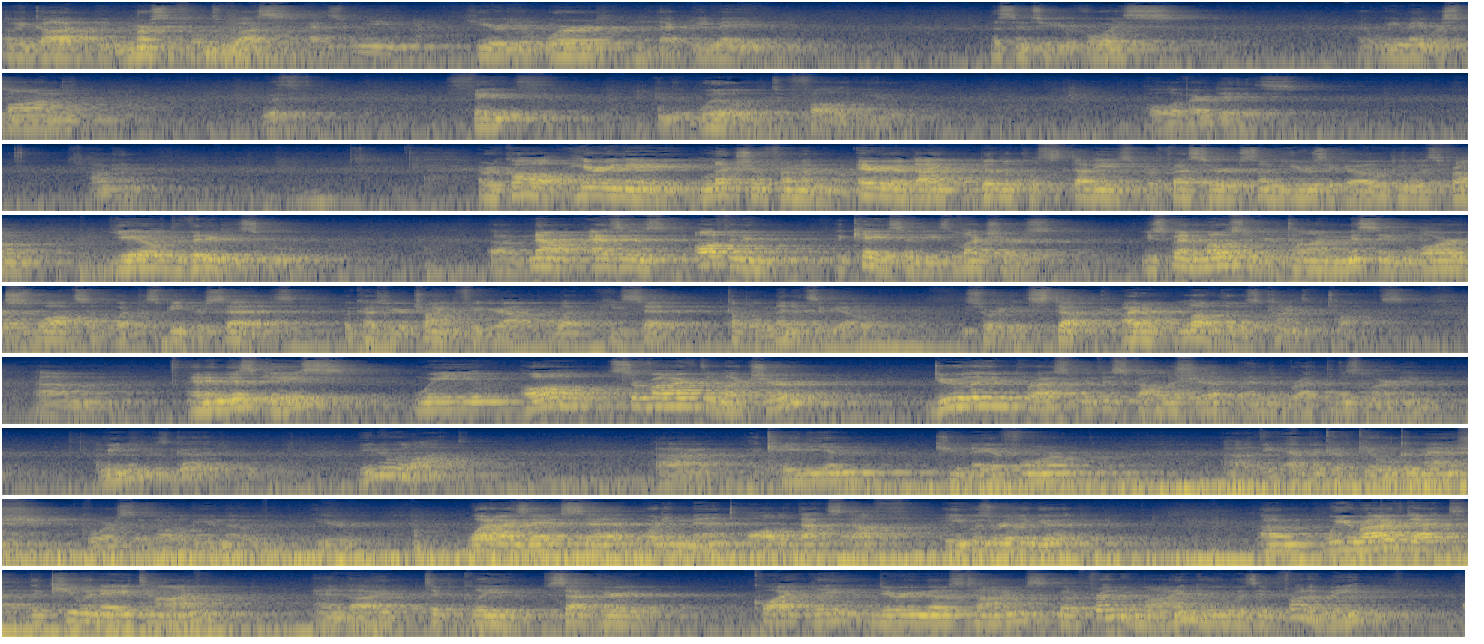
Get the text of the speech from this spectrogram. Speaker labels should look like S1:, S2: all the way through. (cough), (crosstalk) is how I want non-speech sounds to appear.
S1: Loving God, be merciful to us as we hear your word, that we may listen to your voice, that we may respond with faith and the will to follow you all of our days. Amen. I recall hearing a lecture from an erudite biblical studies professor some years ago who was from Yale Divinity School. Um, now, as is often in the case in these lectures, you spend most of your time missing large swaths of what the speaker says because you're trying to figure out what he said a couple of minutes ago. You sort of get stuck. I don't love those kinds of talks. Um, and in this case, we all survived the lecture, duly impressed with his scholarship and the breadth of his learning. I mean, he was good. He knew a lot. Uh, Akkadian, cuneiform, uh, the Epic of Gilgamesh, of course, as all of you know here. What Isaiah said, what he meant, all of that stuff, he was really good. Um, we arrived at the Q&A time, and I typically sat very quietly during those times, but a friend of mine who was in front of me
